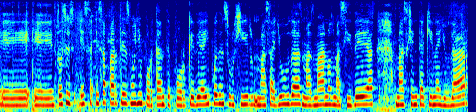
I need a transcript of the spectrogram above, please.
Eh, eh, entonces, esa, esa parte es muy importante porque de ahí pueden surgir más ayudas, más manos, más ideas, más gente a quien ayudar.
